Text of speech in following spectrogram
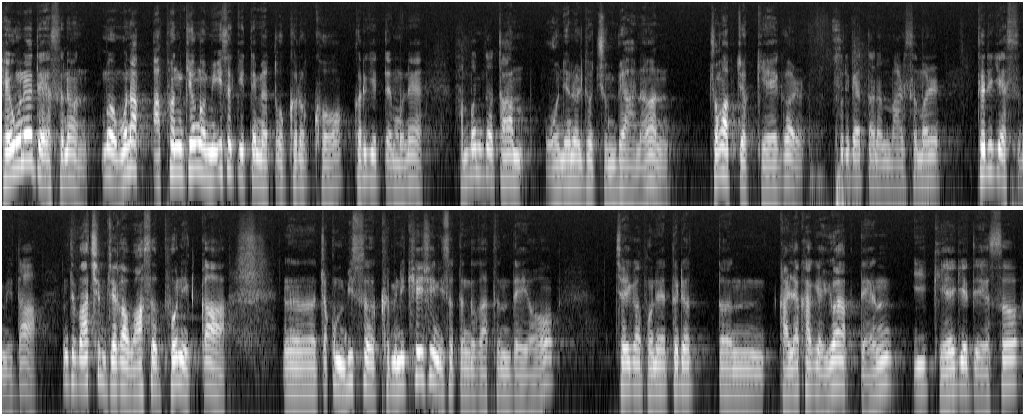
해운에 대해서는 뭐 워낙 아픈 경험이 있었기 때문에 또 그렇고 그렇기 때문에 한 번 더 다음 5년을 더 준비하는 종합적 계획을 수립했다는 말씀을 드리겠습니다. 근데 마침 제가 와서 보니까 어, 조금 미스 커뮤니케이션이 있었던 것 같은데요. 저희가 보내드렸던 간략하게 요약된 이 계획에 대해서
